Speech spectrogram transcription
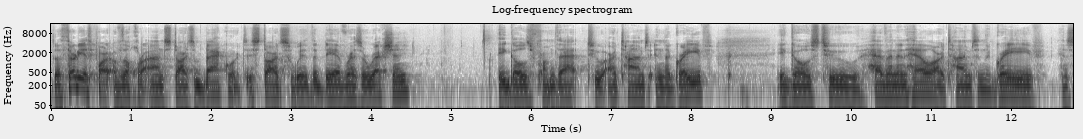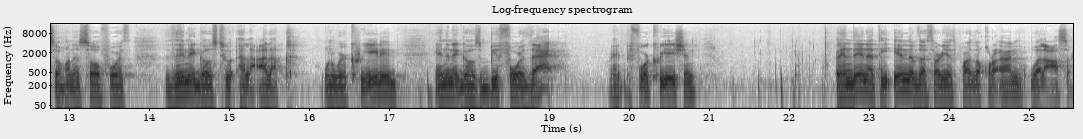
The 30th part of the Quran starts backwards. It starts with the day of resurrection it goes from that to our times in the grave. It goes to heaven and hell, our times in the grave, and so on and so forth. Then it goes to al alaq, when we're created. And then it goes before that, right, before creation. And then at the end of the 30th part of the Quran, wal asr,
